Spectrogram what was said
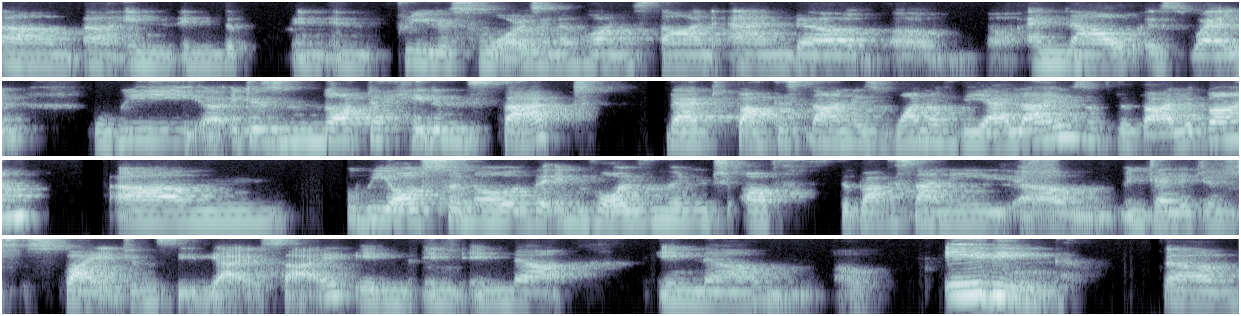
um, uh, in in the in, in, previous wars in Afghanistan and uh, um, uh, and now as well. We uh, it is not a hidden fact that Pakistan is one of the allies of the Taliban. Um, we also know the involvement of the Pakistani um, intelligence spy agency, the ISI, in in in uh, in um, uh, aiding the,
